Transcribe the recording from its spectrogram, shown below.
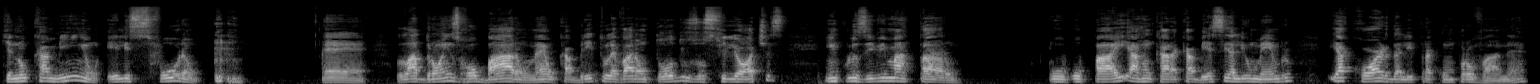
que no caminho eles foram é, ladrões roubaram, né, o cabrito, levaram todos os filhotes, inclusive mataram o, o pai, arrancaram a cabeça e ali o membro e a corda ali para comprovar, né?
